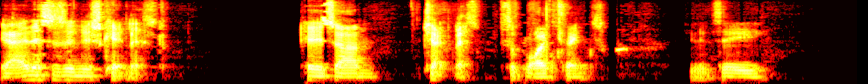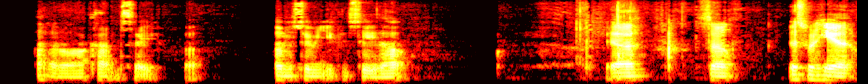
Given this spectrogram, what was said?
Yeah, and this is in this kit list. Is um checklist supply things. You can see I don't know, I can't see, but I'm assuming you can see that. Yeah, so this one here.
